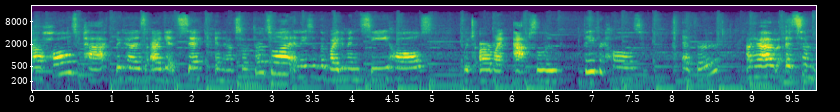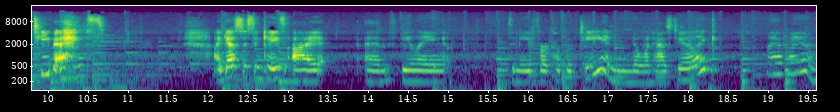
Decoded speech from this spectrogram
a Halls pack because I get sick and have sore throats a lot, and these are the vitamin C Halls, which are my absolute favorite Halls ever. I have uh, some tea bags. I guess just in case I am feeling the need for a cup of tea and no one has tea I like, I have my own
